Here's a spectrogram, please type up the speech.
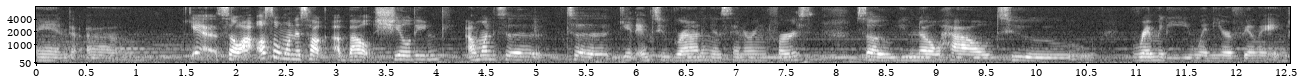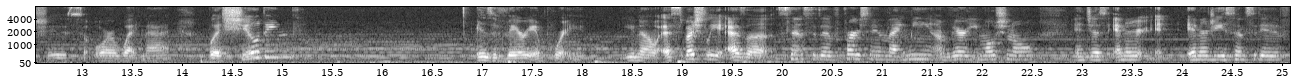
and um, yeah so i also want to talk about shielding. I wanted to to get into grounding and centering first so you know how to remedy when you're feeling anxious or whatnot. But shielding is very important you know especially as a sensitive person like me. I'm very emotional and just ener- energy sensitive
